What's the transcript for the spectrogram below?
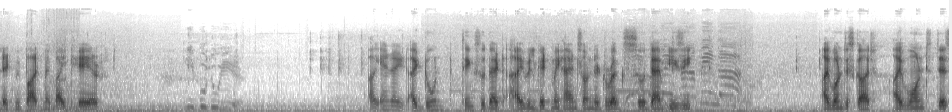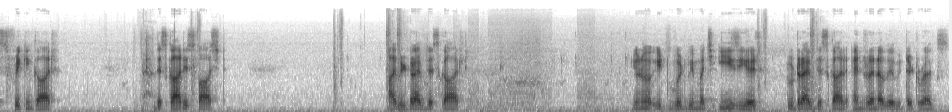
Let me park my bike here. I, and I, I don't think so that I will get my hands on the drugs so damn easy. I want this car. I want this freaking car. This car is fast. I will drive this car. You know, it would be much easier to drive this car and run away with the drugs.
